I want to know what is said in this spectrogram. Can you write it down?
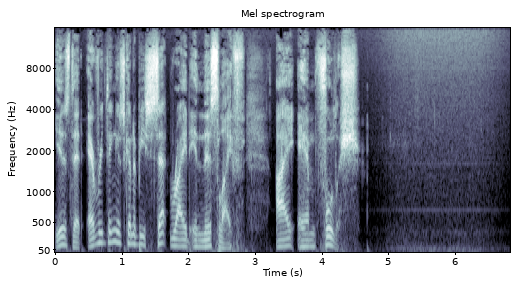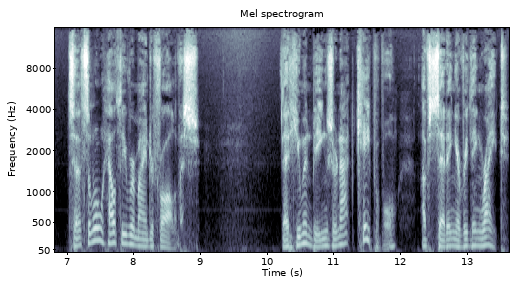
is that everything is going to be set right in this life, I am foolish. So that's a little healthy reminder for all of us that human beings are not capable of setting everything right.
